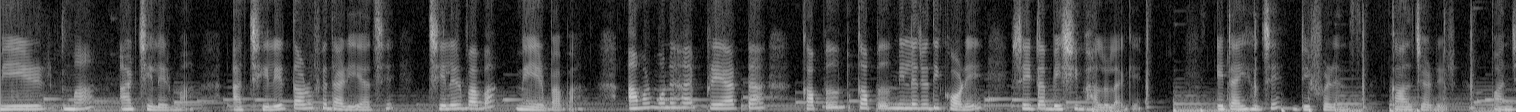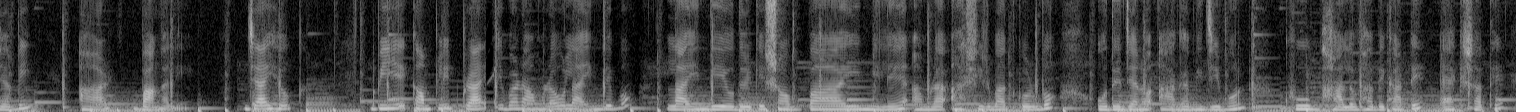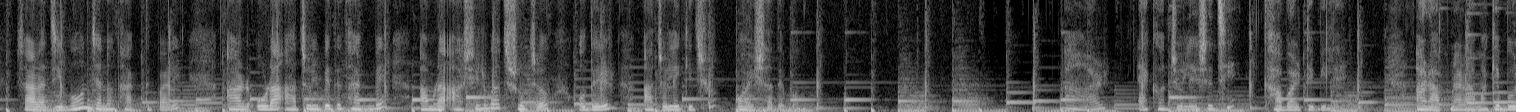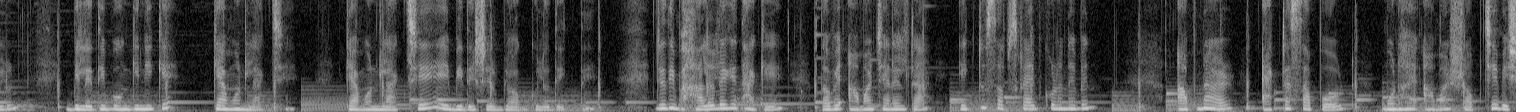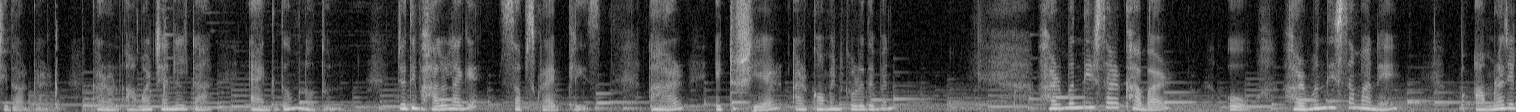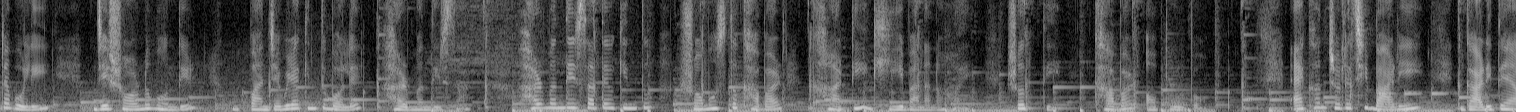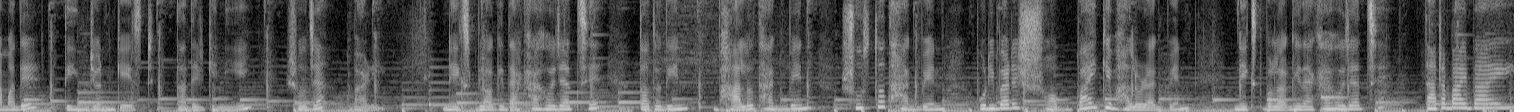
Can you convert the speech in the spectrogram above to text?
মেয়ের মা আর ছেলের মা। আর ছেলের তরফে দাঁড়িয়ে আছে ছেলের বাবা, মেয়ের বাবা। আমার মনে হয় প্রেয়ারটা কাপল কাপল মিলে যদি করে, সেইটা বেশি ভালো লাগে। এটাই হচ্ছে ডিফারেন্স কালচারের পাঞ্জাবি আর বাঙালি। যাই হোক, বিয়ে কমপ্লিট প্রায়। এবার আমরাও লাইন দেব। লাইন দিয়ে ওদেরকে সবাই মিলে আমরা আশীর্বাদ করব। ওদের যেন আগামী জীবন খুব ভালোভাবে কাটে একসাথে। সারা জীবন যেন থাকতে পারে। আর ওরা আঁচল পেতে থাকবে, আমরা আশীর্বাদ সূচক ওদের আঁচলে কিছু পয়সা দেব। আর এখন চলে এসেছি খাবার টেবিলে। আর আপনারা আমাকে বলুন, বিলেতি বঙ্গিনীকে কেমন লাগছে? কেমন লাগছে এই বিদেশের ব্লগগুলো দেখতে? যদি ভালো লেগে থাকে, তবে আমার চ্যানেলটা একটু সাবস্ক্রাইব করে নেবেন। আপনার একটা সাপোর্ট মনে হয় আমার সবচেয়ে বেশি দরকার, কারণ আমার চ্যানেলটা একদম নতুন। যদি ভালো লাগে, সাবস্ক্রাইব প্লিজ। আর একটু শেয়ার আর কমেন্ট করে দেবেন। হরমন্দিরসার খাবার, ও হরমন্দিরসা মানে আমরা যেটা বলি যে স্বর্ণ মন্দির, পাঞ্জাবিরা কিন্তু বলে হরমন্দিরসা হরমন্দিরসাতেও কিন্তু সমস্ত খাবার খাঁটি ঘিয়ে বানানো হয়। সত্যি, খাবার অপূর্ব। এখন চলেছি বাড়ি। গাড়িতে আমাদের তিনজন গেস্ট তাদেরকে নিয়েই সোজা বাড়ি। নেক্সট ব্লগে দেখা হয়ে যাচ্ছে। ততদিন ভালো থাকবেন, সুস্থ থাকবেন, পরিবারের সবাইকে ভালো রাখবেন। নেক্সট ব্লগে দেখা হয়ে যাচ্ছে। Tata bye bye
